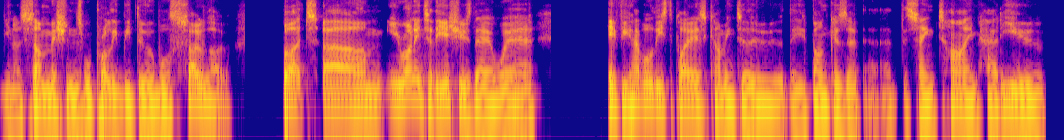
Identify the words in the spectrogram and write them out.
you know, some missions will probably be doable solo. But um, you run into the issues there where if you have all these players coming to these bunkers at, at the same time, how do you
